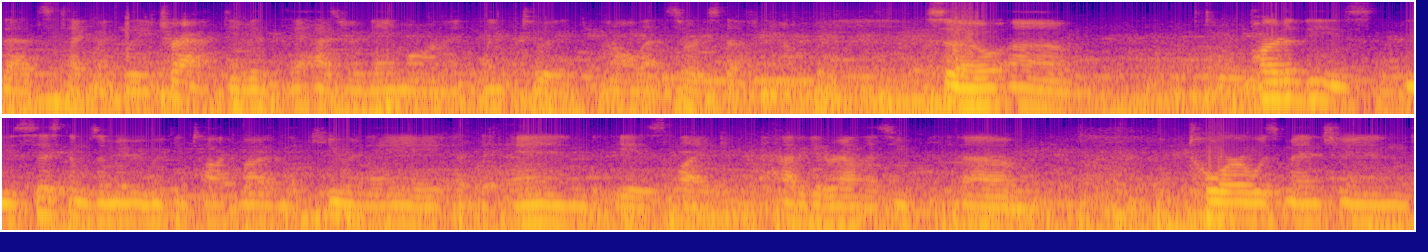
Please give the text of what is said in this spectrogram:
that's technically tracked. Even it has your name on it, linked to it, and all that sort of stuff now. So. Um, part of these these systems, and maybe we can talk about in the Q and A at the end, is like how to get around this. You, um, Tor was mentioned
